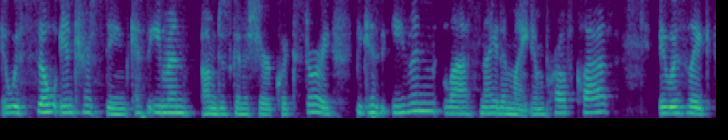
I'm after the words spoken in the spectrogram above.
it was so interesting because even I'm just going to share a quick story because even last night in my improv class, it was like,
